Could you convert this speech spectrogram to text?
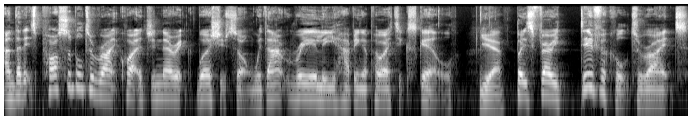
and that it's possible to write quite a generic worship song without really having a poetic skill, yeah, but it's very difficult to write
